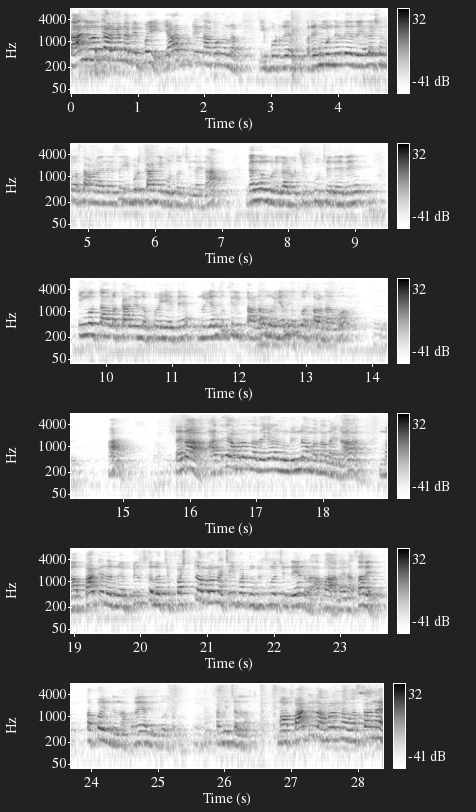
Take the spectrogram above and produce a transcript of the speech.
కాళ్ళు వరకే అడగండి మీరు పోయి యాడ్ పుట్టిన నా కొడుకు ఉన్నారు ఇప్పుడు రెండు మూడు నెలలు ఏదో ఎలక్షన్ వస్తామని అనేసి ఇప్పుడు కాలనీ గుర్తొచ్చింది ఆయన గంగం గుడి కాడ వచ్చి కూర్చునేది ఇంకొక తావులో కాలనీలో పోయేది నువ్వు ఎందుకు తిరుగుతా ఉండవు నువ్వు ఎందుకు వస్తా ఉండవు అయినా అదే అమరన్న దగ్గర నువ్వు నిన్నామన్నా నాయనా మా పార్టీలో నేను పిలుచుకొని వచ్చి ఫస్ట్ అమరన్న చేయి పట్టుకుని పిలుచుకొని వచ్చి నేను రా బా నైనా సరే తప్పైంది నా రేయా నీకోసం క్షమించల్లా. మా పార్టీలో అమరన్న వస్తానే.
